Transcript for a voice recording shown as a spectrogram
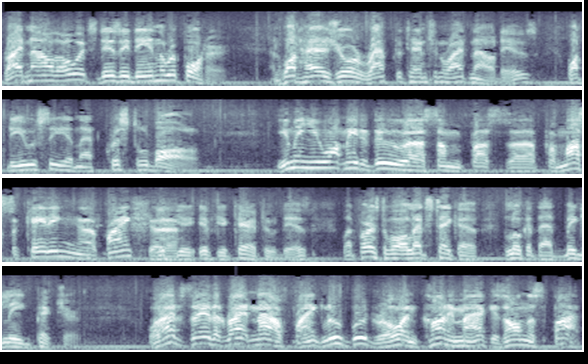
Right now, though, it's Dizzy Dean, the reporter. And what has your rapt attention right now, Diz? What do you see in that crystal ball? You mean you want me to do uh, some pros- uh, prognosticating, uh, Frank? Uh, if, you, if you care to, Diz. But first of all, let's take a look at that big league picture. Well, I'd say that right now, Frank, Lou Boudreau and Connie Mack is on the spot.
